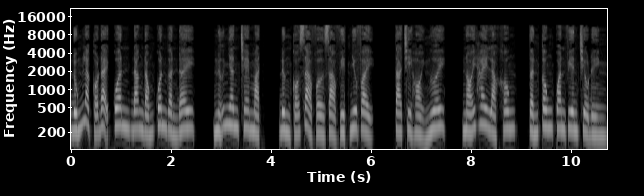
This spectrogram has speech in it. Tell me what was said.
đúng là có đại quân đang đóng quân gần đây, nữ nhân che mặt, đừng có giả vờ giả vịt như vậy, ta chỉ hỏi ngươi, nói hay là không, tấn công quan viên triều đình.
